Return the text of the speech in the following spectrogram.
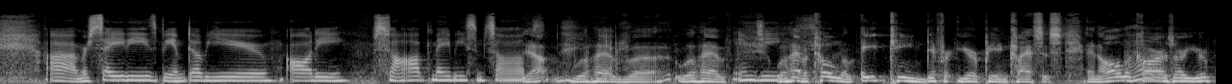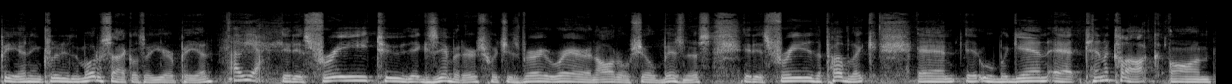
uh, Mercedes, BMW, Audi, Saab, maybe some Saabs. Yep, we'll have uh, we'll have MGs. we'll have a total of 18 different European classes, and all the cars are European, including the motorcycles are European. Oh, yeah. It is free to the exhibitors, which is very rare in auto show business. It is free to the public, and it will begin at 10 o'clock on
